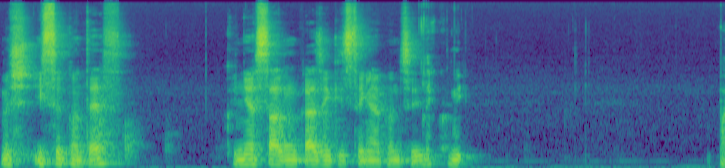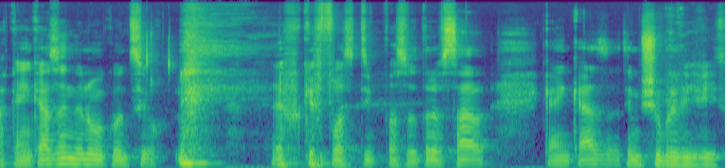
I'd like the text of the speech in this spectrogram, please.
Mas isso acontece? Conheces algum caso em que isso tenha acontecido? Comi... Pá, cá em casa ainda não aconteceu. é porque eu posso, tipo, posso atravessar cá em casa, temos sobrevivido.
